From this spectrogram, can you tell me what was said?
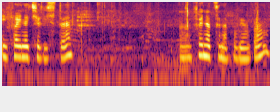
i fajne cieliste. E, Fajna cena powiem Wam.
